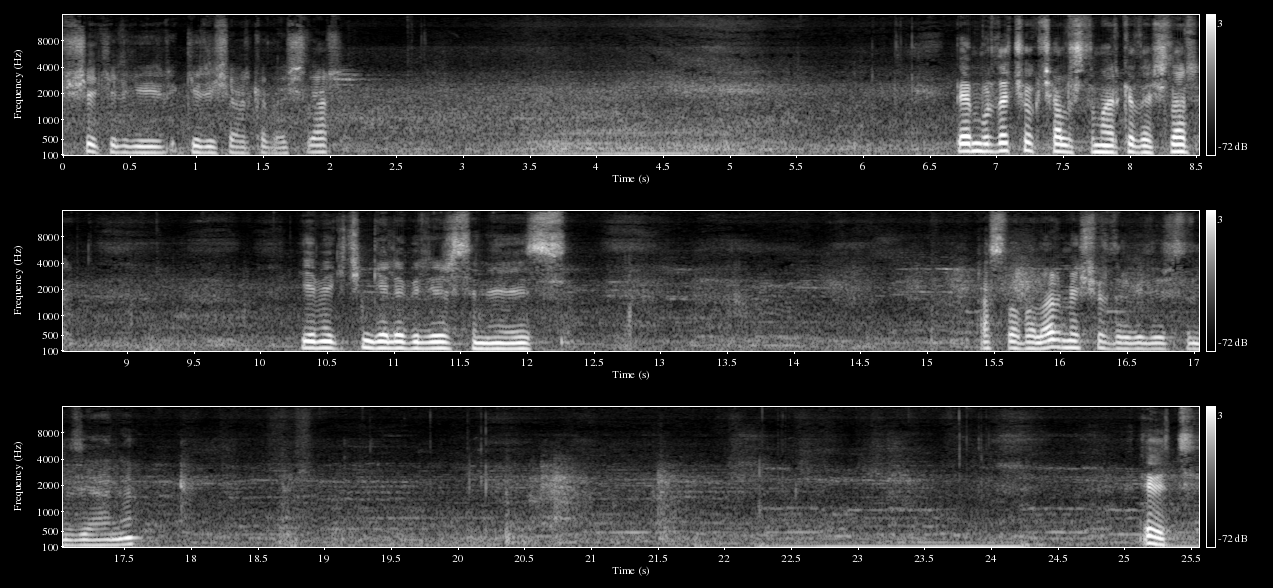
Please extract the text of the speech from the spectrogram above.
Şu şekil gir- giriş arkadaşlar. Ben burada çok çalıştım arkadaşlar. Yemek için gelebilirsiniz. Asbabalar meşhurdur bilirsiniz yani. Evet.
